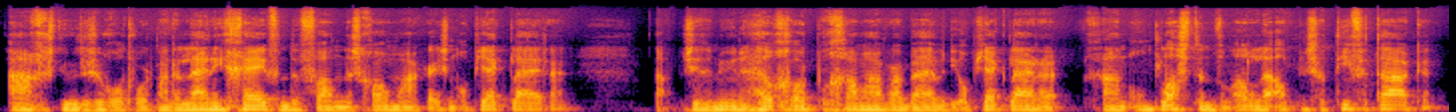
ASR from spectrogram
aangestuurd, is een rotwoord, maar de leidinggevende van de schoonmaker is een objectleider. Nou, we zitten nu in een heel groot programma waarbij we die objectleider gaan ontlasten van allerlei administratieve taken.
